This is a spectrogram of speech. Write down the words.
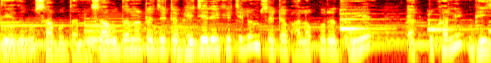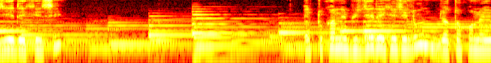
দিয়ে দেবো সাবুদানা। সাবুদানাটা যেটা ভেজে রেখেছিলাম, সেটা ভালো করে ধুয়ে একটুখানি ভিজিয়ে রেখেছি। একটুখানি ভিজিয়ে রেখেছিলাম, যতক্ষণ এই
